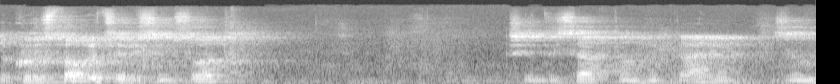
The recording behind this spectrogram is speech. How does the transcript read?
використовується 60 там, гектарів земель.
